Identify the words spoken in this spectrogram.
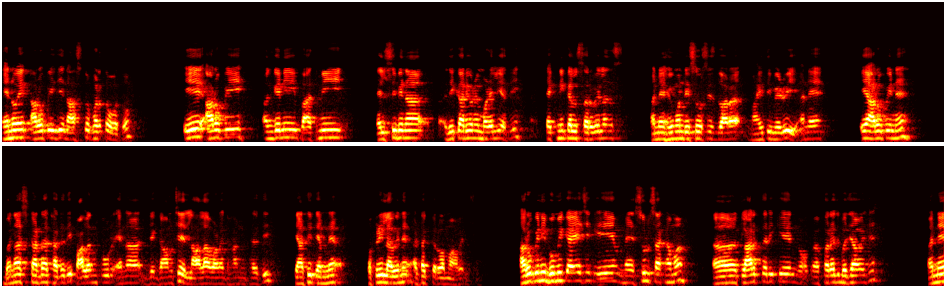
એનો એક આરોપી જે નાસ્તો ફરતો હતો, એ આરોપી અંગેની બાતમી એલસીબીના અધિકારીઓને મળેલી હતી. ટેકનિકલ સર્વેલન્સ અને હ્યુમન રિસોર્સિસ દ્વારા માહિતી મેળવી અને એ આરોપીને બનાસકાંઠા ખાતેથી પાલનપુર એના જે ગામ છે, લાલાવાડા ગામ ખાતેથી, ત્યાંથી તેમને પકડી લાવીને અટક કરવામાં આવેલ છે. આરોપીની ભૂમિકા એ છે કે એ મહેસૂલ શાખામાં ક્લાર્ક તરીકે ફરજ બજાવે છે અને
